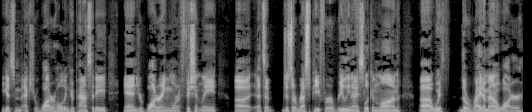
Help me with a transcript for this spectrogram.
you get some extra water holding capacity, and you're watering more efficiently. Uh, that's a just a recipe for a really nice looking lawn uh, with the right amount of water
